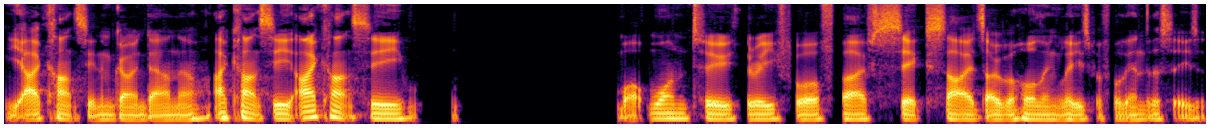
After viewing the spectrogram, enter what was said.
yeah, I can't see them going down now. I can't see. I can't see what one, two, three, four, five, six sides overhauling Leeds before the end of the season.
